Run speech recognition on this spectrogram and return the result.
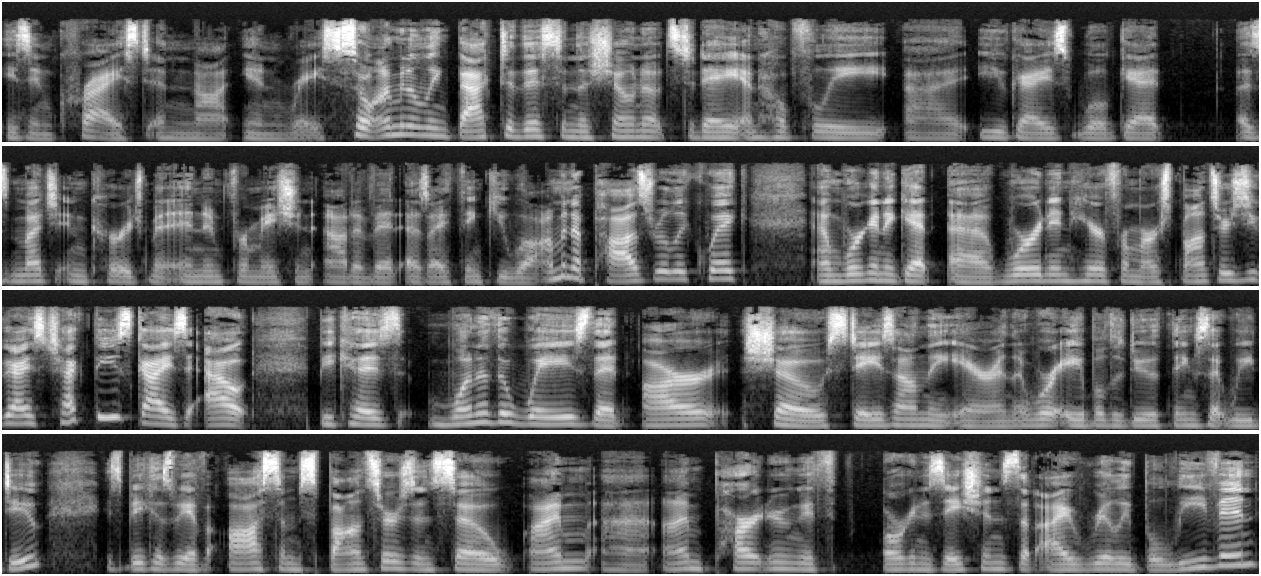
is in Christ and not in race. So I'm going to link back to this in the show notes today, and hopefully, uh, you guys will get as much encouragement and information out of it as I think you will. I'm going to pause really quick and we're going to get a word in here from our sponsors. You guys check these guys out because one of the ways that our show stays on the air and that we're able to do the things that we do is because we have awesome sponsors. And so I'm uh, I'm partnering with organizations that I really believe in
